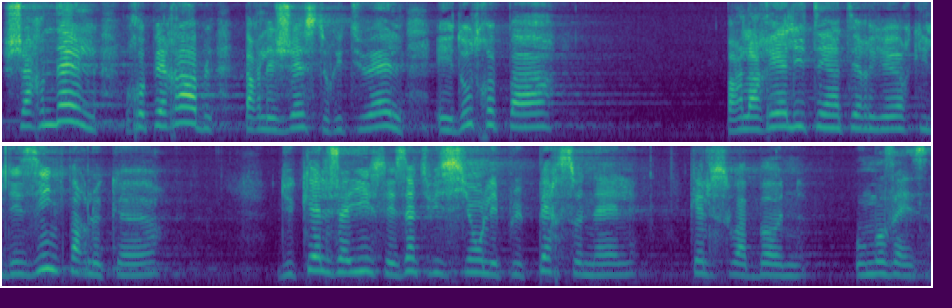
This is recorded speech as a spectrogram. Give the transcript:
charnelle, repérable par les gestes rituels, et d'autre part, par la réalité intérieure qu'il désigne par le cœur, duquel jaillissent les intuitions les plus personnelles, qu'elles soient bonnes ou mauvaises.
